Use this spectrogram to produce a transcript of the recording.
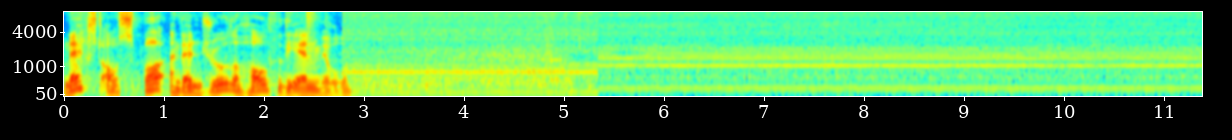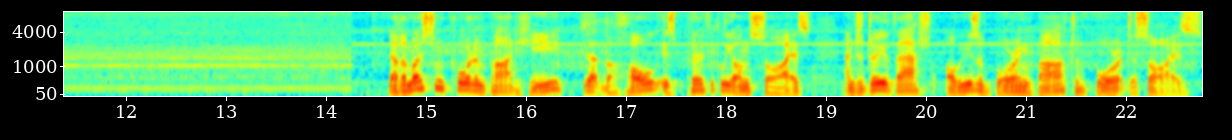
Next I'll spot and then drill the hole for the end mill. Now the most important part here is that the hole is perfectly on size, and to do that, I'll use a boring bar to bore it to size.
